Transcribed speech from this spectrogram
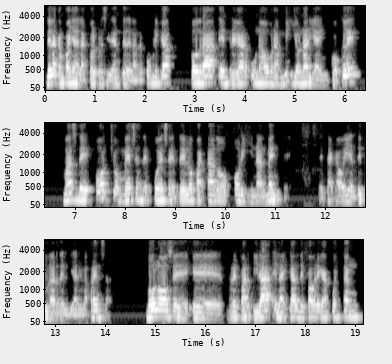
de la campaña del actual presidente de la República, podrá entregar una obra millonaria en Coclé más de ocho meses después de lo pactado originalmente. Destaca hoy el titular del diario La Prensa. Bonos eh, que repartirá el alcalde Fábrega cuestan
